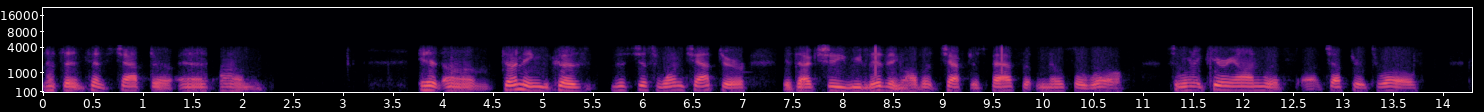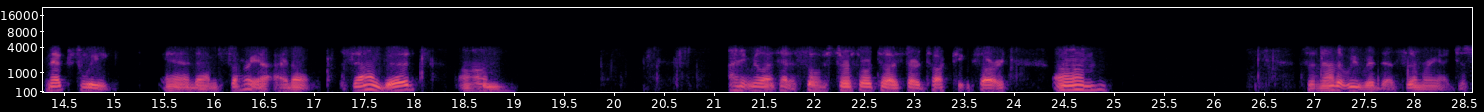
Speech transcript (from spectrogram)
that's an intense chapter, and um, um, stunning because this just one chapter is actually reliving all the chapters past that we know so well. So we're going to carry on with uh, chapter 12 next week. And I'm sorry I, I don't sound good. Um, I didn't realize I had a sore throat until I started talking. Sorry. Um, so now that we read that summary, I just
